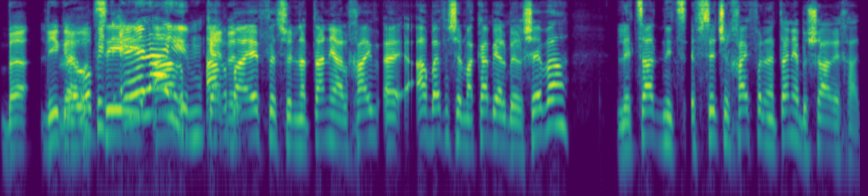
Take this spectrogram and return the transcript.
בליגה האירופית, להוציא אלא אם... כן, 4-0 של נתניה על חיפה, אה, 4-0 של מכבי על באר שבע, לצד ניצ- הפסד של חיפה לנתניה בשער אחד.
